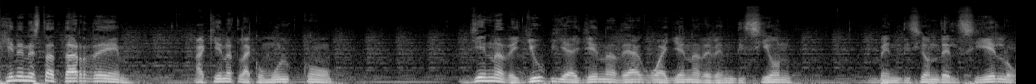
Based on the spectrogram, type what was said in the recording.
Imaginen esta tarde aquí en Atlacomulco llena de lluvia, llena de agua, llena de bendición, bendición del cielo,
